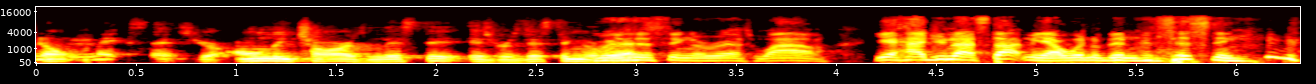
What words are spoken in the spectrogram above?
don't mm-hmm. make sense. Your only charge listed is resisting arrest. Resisting arrest. Wow. Yeah had you not stopped me i wouldn't have been resisting.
